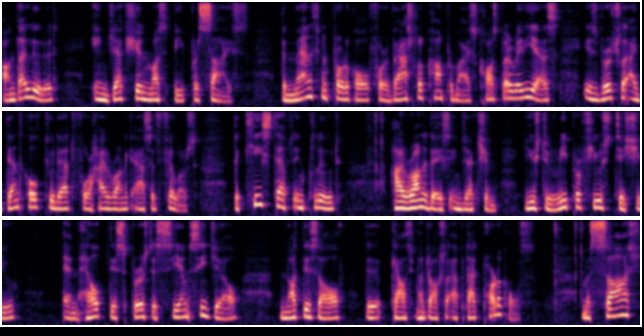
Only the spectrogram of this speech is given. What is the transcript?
undiluted, injection must be precise. The management protocol for a vascular compromise caused by Radiesse is virtually identical to that for hyaluronic acid fillers. The key steps include hyaluronidase injection used to reperfuse tissue and help disperse the CMC gel, not dissolve the calcium hydroxyapatite particles. Massage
